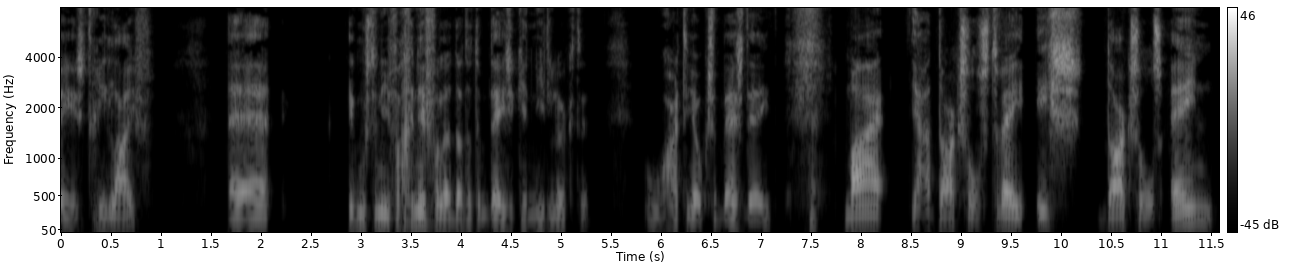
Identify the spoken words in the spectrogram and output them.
PS3 Live. Uh, ik moest in ieder geval gniffelen dat het hem deze keer niet lukte. Hoe hard hij ook zijn best deed. maar ja, Dark Souls 2 is Dark Souls 1,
